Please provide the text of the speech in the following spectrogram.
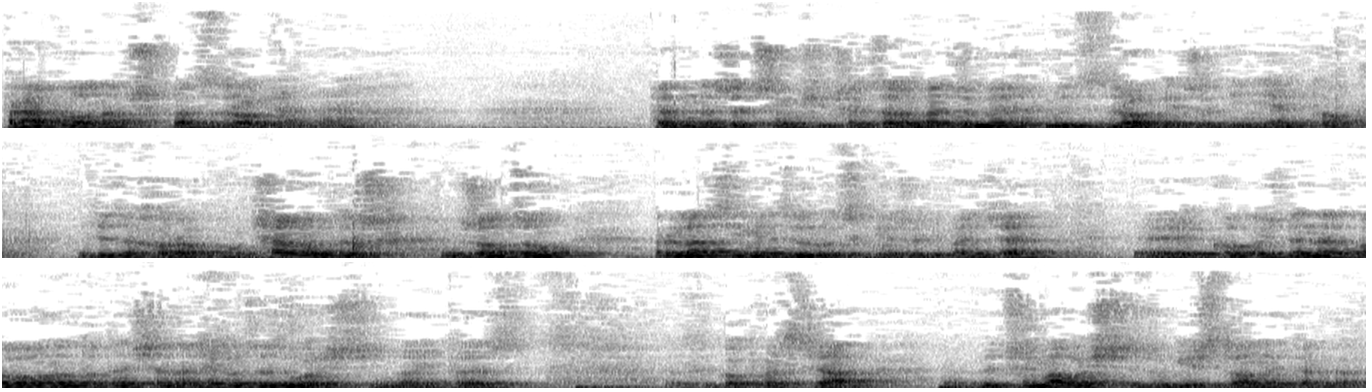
prawo na przykład zdrowia. Nie? Pewne rzeczy musi człowiek zachować, żeby być zdrowy. Jeżeli nie, to będzie zachorował. Ciałem też rządzą relacje międzyludzkie. Jeżeli będzie kogoś denerwował, no to ten się na niego ze złości. No i to jest, to jest tylko kwestia wytrzymałości z drugiej strony i tak dalej.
